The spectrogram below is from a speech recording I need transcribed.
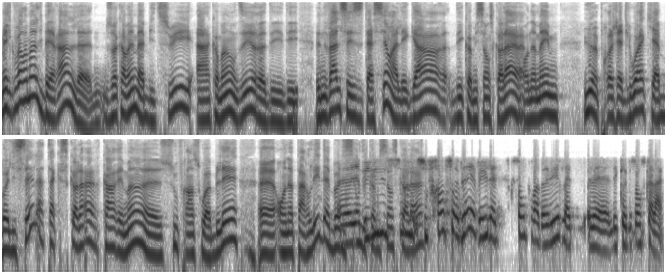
Mais le gouvernement libéral euh, nous a quand même habitués à, comment dire, des, des, une valse hésitation à l'égard des commissions scolaires. On a même eu un projet de loi qui abolissait la taxe scolaire carrément euh, sous François Blais. Euh, on a parlé Euh, d'abolition avait des commissions sous- scolaires. Sous François Blais, il y avait eu la discussion pour abolir la- la- les commissions scolaires.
